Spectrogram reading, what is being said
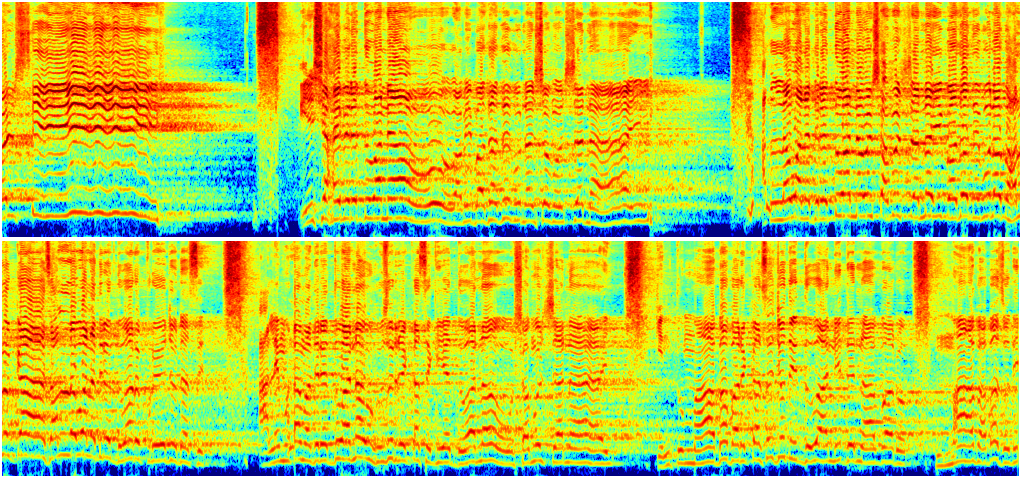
বসছি পীর সাহেবের দোয়া নাও, আমি বাধা দেব না, সমস্যা নাই। আল্লাহওয়ালাদের দোয়া নাও সমস্যা নাই বাধা দেব না, ভালো কাজ। আল্লাহওয়ালাদের দোয়ার প্রয়োজন আছে। আলেম আমাদের দোয়া নাও, হুজুরের কাছে গিয়ে দোয়া নাও, সমস্যা নাই। কিন্তু মা বাবার কাছে যদি দোয়া নিতে না পারো, মা বাবা যদি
